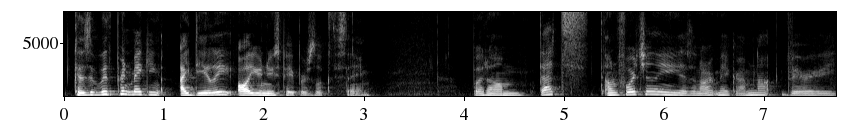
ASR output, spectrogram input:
because with printmaking, ideally, all your newspapers look the same. But um, that's unfortunately, as an art maker, I'm not very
